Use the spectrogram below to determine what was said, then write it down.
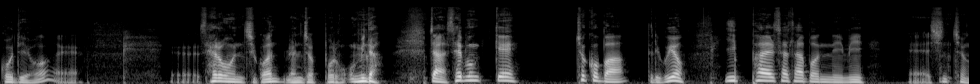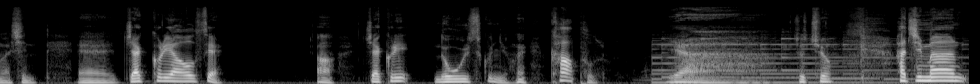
곧이요. 예. 어, 새로운 직원 면접 보러 옵니다. 자, 세 분께 초코바 드리고요. 2844번님이 에, 신청하신 에, 제크리 아울세 아 제크리 노울스군요. 카풀. 이야 좋죠. 하지만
